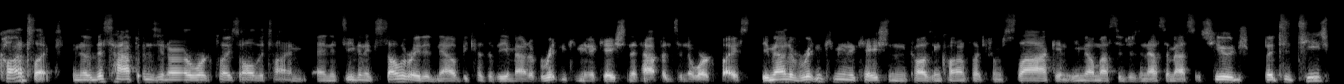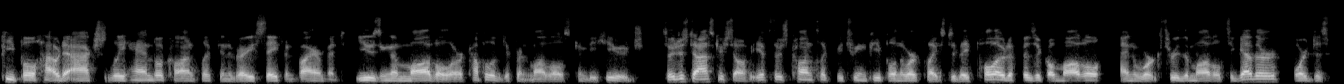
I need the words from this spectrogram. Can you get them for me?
conflict. You know, this happens in our workplace all the time. And it's even accelerated now because of the amount of written communication that happens in the workplace. The amount of written communication causing conflict from Slack and email messages and SMS is huge. But to teach people how to actually handle conflict in a very safe environment using a model or a couple of different models can be huge. So just ask yourself if there's conflict between people in the workplace, do they pull out a physical model and work through the model together? Or does,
